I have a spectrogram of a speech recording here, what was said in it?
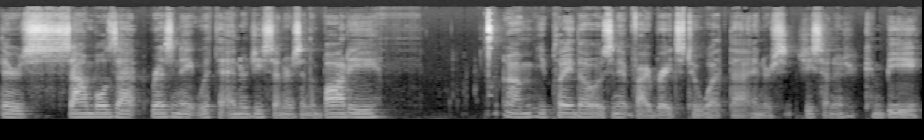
there's sound bowls that resonate with the energy centers in the body. Um, you play those and it vibrates to what that energy center can be.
